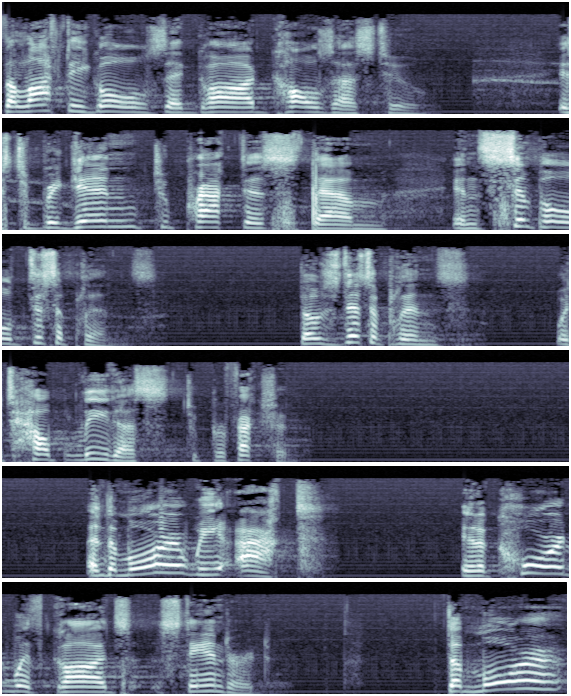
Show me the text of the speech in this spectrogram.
the lofty goals that God calls us to is to begin to practice them in simple disciplines. Those disciplines which help lead us to perfection. And the more we act in accord with God's standard, the more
